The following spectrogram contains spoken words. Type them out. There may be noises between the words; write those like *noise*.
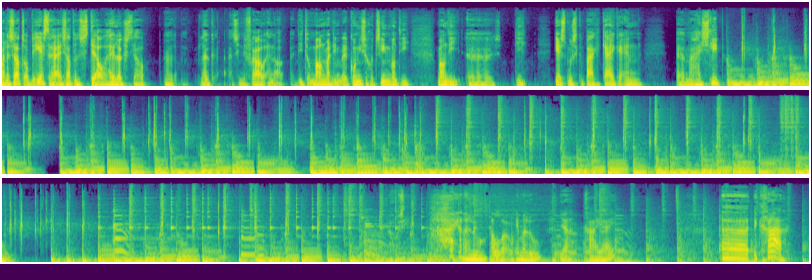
maar er zat op de eerste rij zat een stel, heel leuk stel. Een leuk uitziende vrouw en uh, dito man. Maar die kon niet zo goed zien, want die man die, uh, die... Eerst moest ik een paar keer kijken, en, uh, maar hij sliep.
